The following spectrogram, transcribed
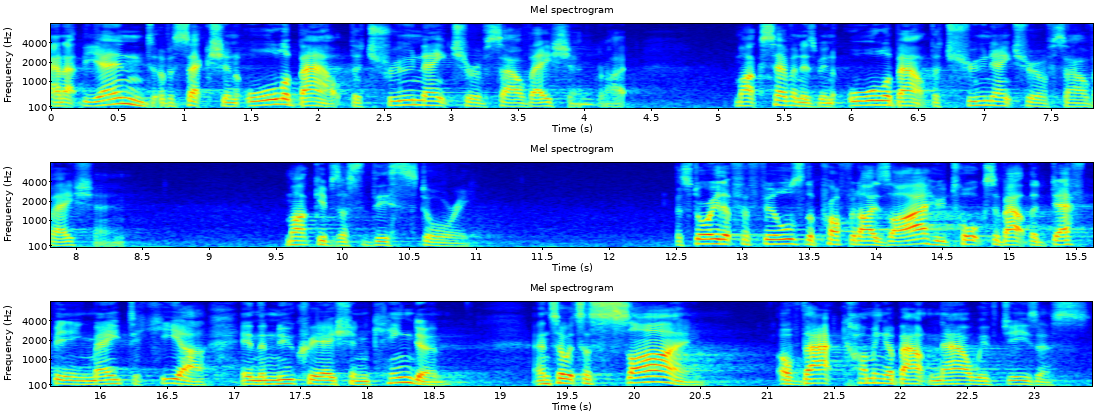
And at the end of a section all about the true nature of salvation, right? Mark 7 has been all about the true nature of salvation. Mark gives us this story. The story that fulfills the prophet Isaiah, who talks about the deaf being made to hear in the new creation kingdom. And so it's a sign of that coming about now with Jesus.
